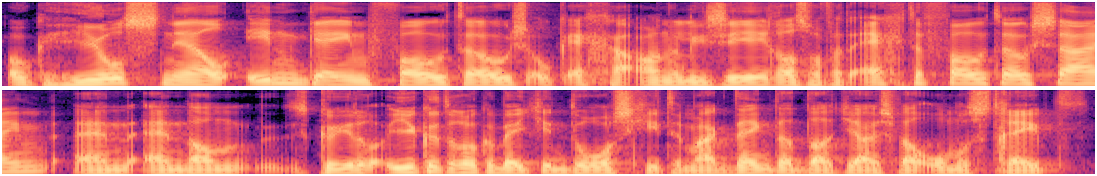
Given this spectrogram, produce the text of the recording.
ook heel snel in-game foto's ook echt ga analyseren alsof het echte foto's zijn. En, en dan kun je er, je kunt er ook een beetje in doorschieten. Maar ik denk dat dat juist wel onderstreept.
